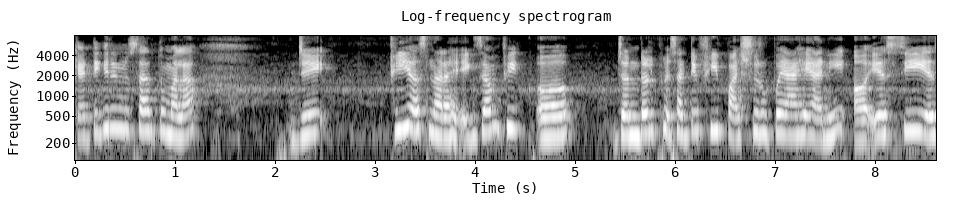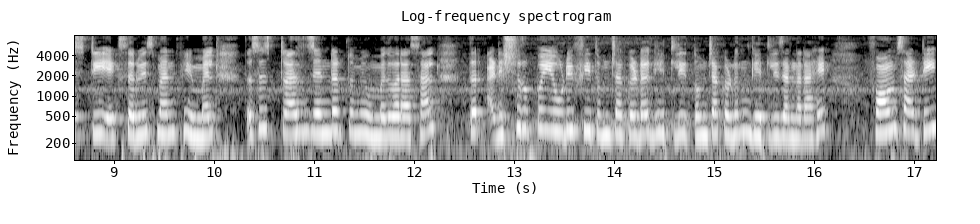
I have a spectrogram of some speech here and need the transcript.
कॅटेगरीनुसार तुम्हाला जे फी असणार आहे एक्झाम फी जनरल फीसाठी फी पाचशे रुपये आहे आणि S C S T ex serviceman female तसेच ट्रान्सजेंडर तुम्ही उमेदवार असाल तर अडीचशे रुपये एवढी फी तुमच्याकडं घेतली तुमच्याकडून घेतली जाणार आहे. फॉर्मसाठी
